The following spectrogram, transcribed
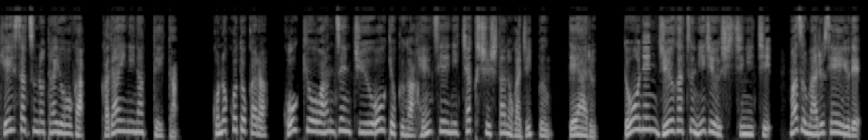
警察の対応が課題になっていた。このことから公共安全中央局が編成に着手したのが10分である。同年10月27日、まずマルセイユで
